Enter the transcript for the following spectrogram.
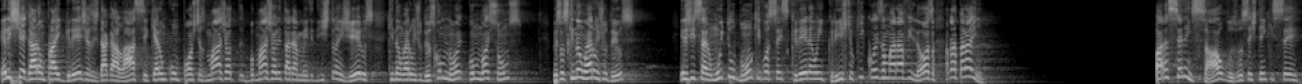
Eles chegaram para igrejas da Galácia que eram compostas majoritariamente de estrangeiros que não eram judeus, como nós, como nós somos, pessoas que não eram judeus. Eles disseram: Muito bom que vocês creram em Cristo, que coisa maravilhosa. Agora, peraí. Para serem salvos, vocês têm que ser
